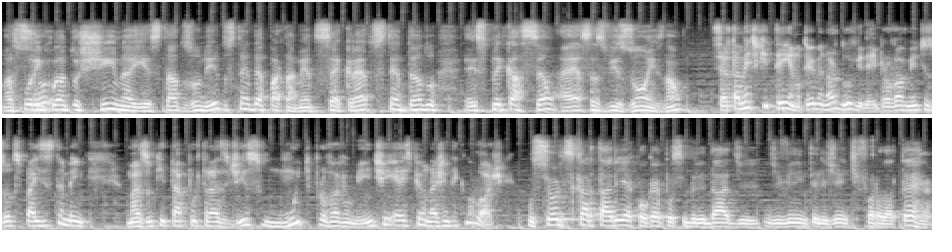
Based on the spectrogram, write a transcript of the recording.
Mas por enquanto China e Estados Unidos têm departamentos secretos tentando explicação a essas visões, não? Certamente que tem, eu não tenho a menor dúvida, e provavelmente os outros países também. Mas o que está por trás disso, muito provavelmente, é a espionagem tecnológica. O senhor descartaria qualquer possibilidade de vida inteligente fora da Terra?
